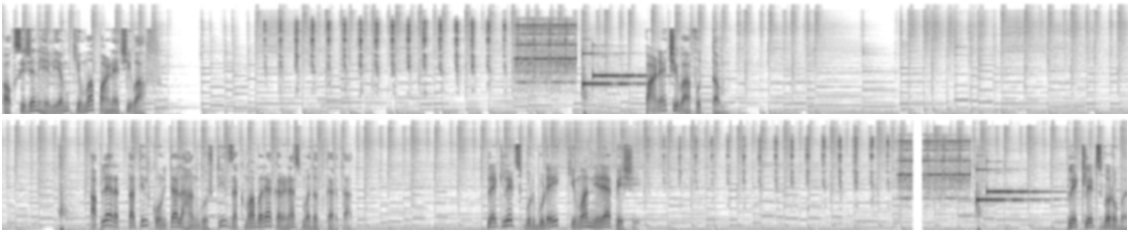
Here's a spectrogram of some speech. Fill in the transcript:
ऑक्सिजन हेलियम किंवा पाण्याची वाफ. पाण्याची वाफ उत्तम. आपल्या रक्तातील कोणत्या लहान गोष्टी जखमा बऱ्या करण्यास मदत करतात? प्लेटलेट्स बुडबुडे किंवा निळ्या पेशी. प्लेटलेट्स बरोबर.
